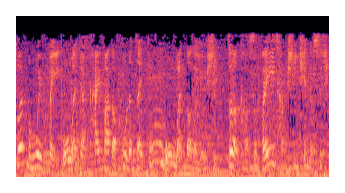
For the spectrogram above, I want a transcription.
专门为美国玩家开发的不能在中国玩到的游戏，这可是非常新鲜的事情。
